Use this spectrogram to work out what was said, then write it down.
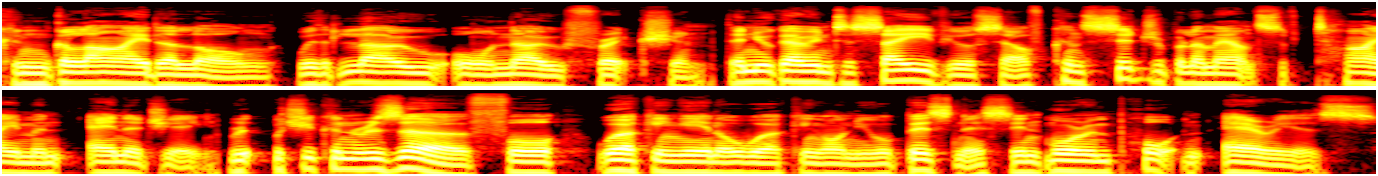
can glide along with low or no friction, then you're going to save yourself considerable amounts of time and energy, which you can reserve for working in or working on your business in more important areas.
